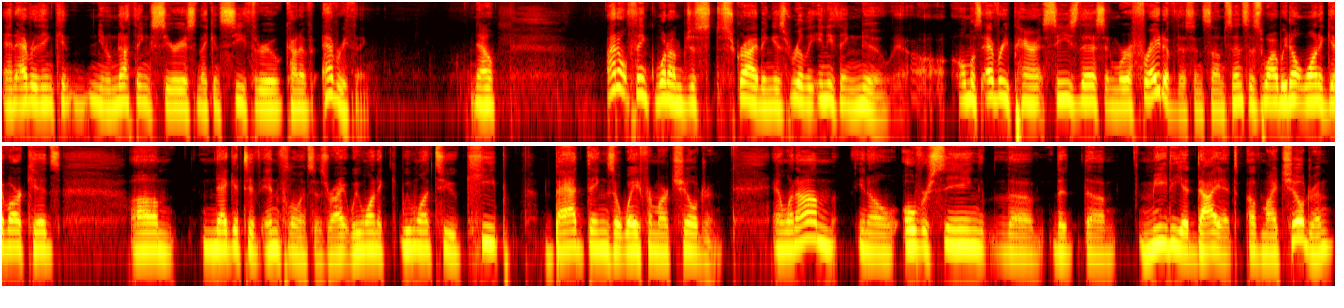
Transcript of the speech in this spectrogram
and everything can, you know, nothing serious and they can see through kind of everything. Now, I don't think what I'm just describing is really anything new. Almost every parent sees this and we're afraid of this in some sense. This is why we don't want to give our kids um, negative influences, right? We want to we want to keep bad things away from our children. And when I'm, you know, overseeing the the, the media diet of my children,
